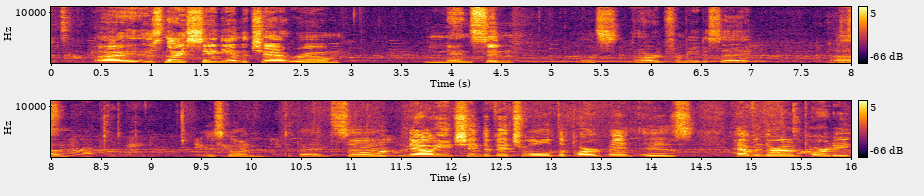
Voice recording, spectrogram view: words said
It's gonna be. All right, it's nice seeing you in the chat room, Nenson. That's hard for me to say. You just um, interrupted me. He's going to bed. So now each individual department is having their own party.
